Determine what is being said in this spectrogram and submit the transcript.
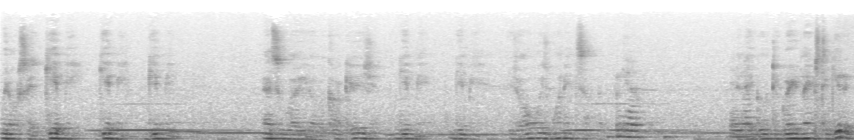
We don't say, give me, give me, give me. That's the way of a Caucasian. Give me, give me. He's always wanting something. Yeah. And And they go to great lengths to get it.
